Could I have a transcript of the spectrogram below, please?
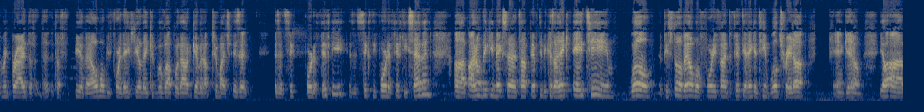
McBride to, to, to, be available before they feel they can move up without giving up too much? Is it is it 64 to 50? Is it 64 to 57? Uh, I don't think he makes of top 50 because I think a team will, if he's still available, 45 to 50. I think a team will trade up and get him. You know, uh,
